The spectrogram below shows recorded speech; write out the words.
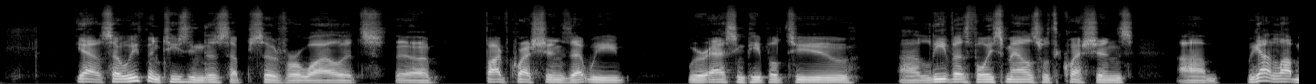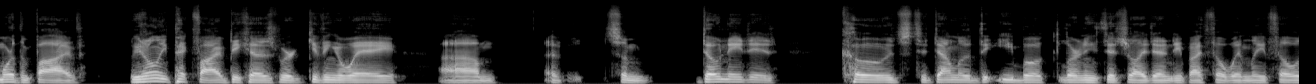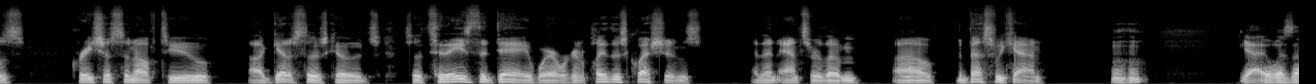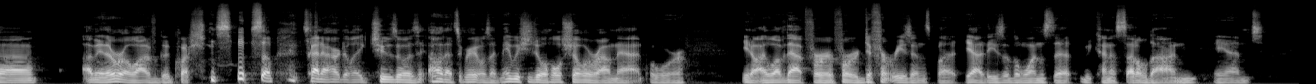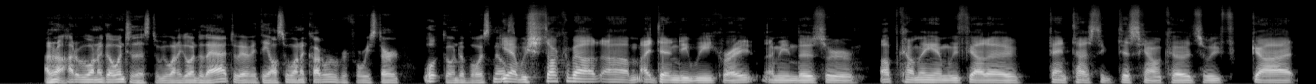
Yeah, so we've been teasing this episode for a while. It's the five questions that we we were asking people to uh, leave us voicemails with questions. Um, we got a lot more than five. We could only pick five because we're giving away um, uh, some donated codes to download the ebook "Learning Digital Identity" by Phil Windley. Phil was gracious enough to uh, get us those codes. So today's the day where we're going to play those questions and then answer them uh, the best we can. Mm-hmm. Yeah, it was. Uh, I mean, there were a lot of good questions, so it's kind of hard to like choose those. Oh, that's a great one. I was like, maybe we should do a whole show around that, or you know, I love that for for different reasons. But yeah, these are the ones that we kind of settled on, and I don't know. How do we want to go into this? Do we want to go into that? Do we have anything else we want to cover before we start Well, going to voicemails? Yeah, we should talk about um, Identity Week, right? I mean, those are upcoming, and we've got a fantastic discount code. So we've got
